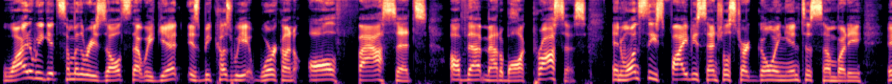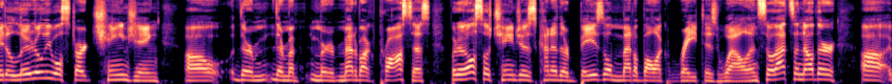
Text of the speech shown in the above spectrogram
why do we get some of the results that we get? Is because we work on all facets of that metabolic process. And once these five essentials start going into somebody, it literally will start changing uh, their, their, metabolic process, but it also changes kind of their basal metabolic rate as well. And so, that's another uh,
